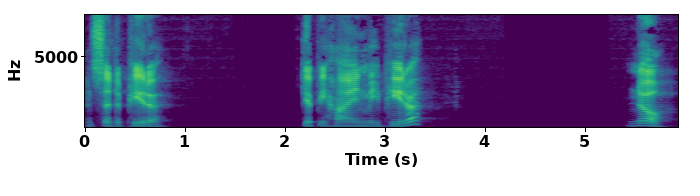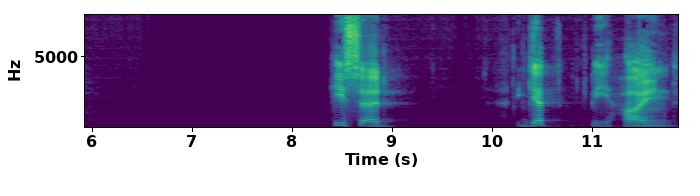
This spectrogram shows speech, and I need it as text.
and said to Peter, Get behind me, Peter. No. He said, Get behind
